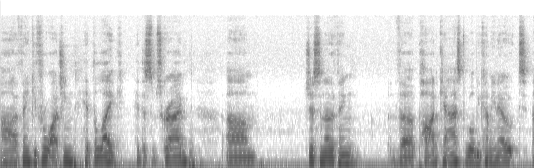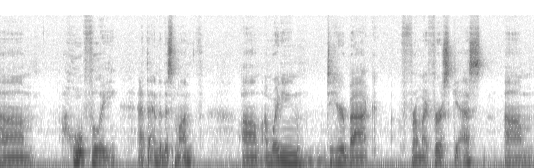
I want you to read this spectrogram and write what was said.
uh, thank you for watching. Hit the like, hit the subscribe. Um, just another thing, the podcast will be coming out um, hopefully at the end of this month. Um, I'm waiting to hear back from my first guest, um,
